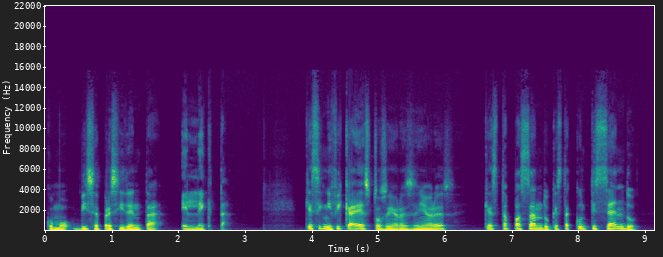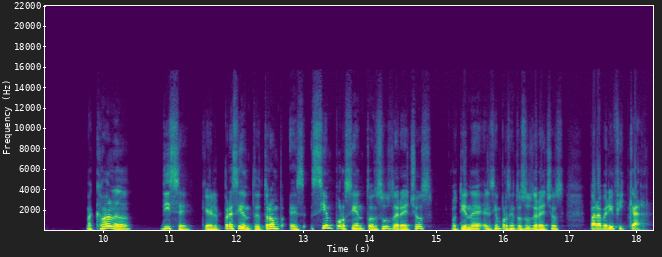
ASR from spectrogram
como vicepresidenta electa. ¿Qué significa esto, señoras y señores? ¿Qué está pasando? ¿Qué está aconteciendo? McConnell dice que el presidente Trump es 100% en sus derechos, o tiene el 100% de sus derechos, para verificar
